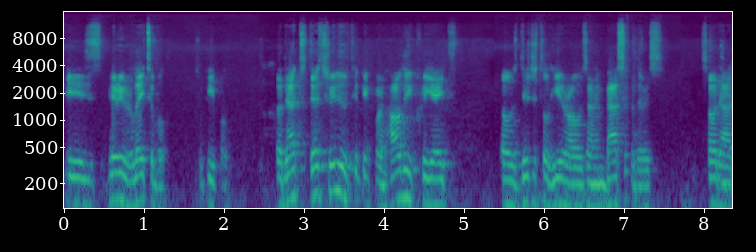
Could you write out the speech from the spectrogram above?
is very relatable to people. So that's that's really the tipping point. How do you create those digital heroes and ambassadors so that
